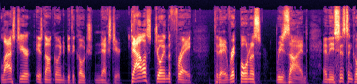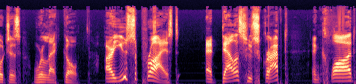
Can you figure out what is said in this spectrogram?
last year is not going to be the coach next year. Dallas joined the fray today. Rick Bowness resigned, and the assistant coaches were let go. Are you surprised at Dallas, who scrapped and clawed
